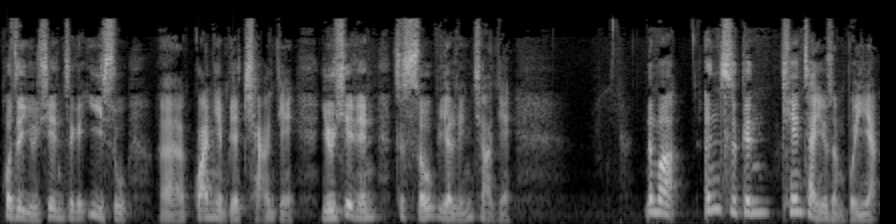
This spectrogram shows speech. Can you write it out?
或者有些人这个艺术呃观念比较强一点，有些人这手比较灵巧一点。那么恩赐跟天才有什么不一样？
